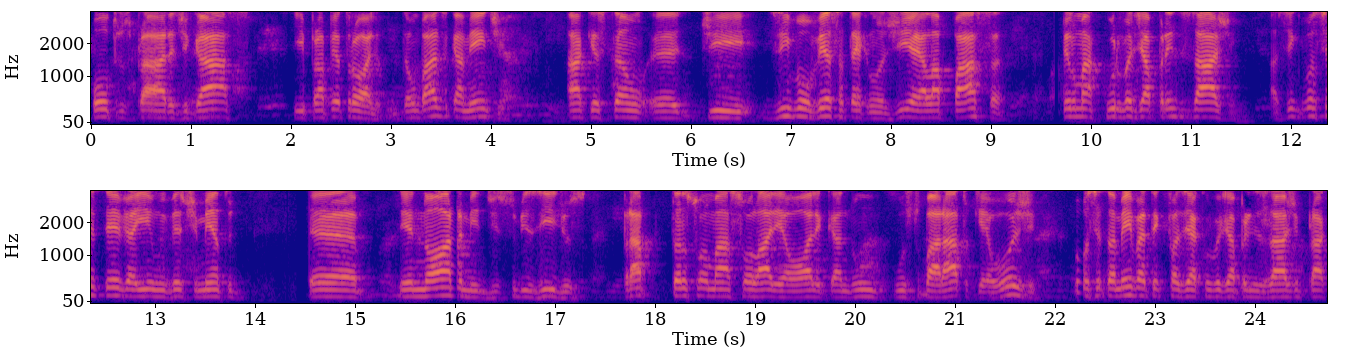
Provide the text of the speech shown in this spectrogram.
outros para a área de gás e para petróleo. Então, basicamente, a questão é, de desenvolver essa tecnologia, ela passa por uma curva de aprendizagem. Assim que você teve aí um investimento é, enorme de subsídios para transformar solar e eólica num custo barato, que é hoje, você também vai ter que fazer a curva de aprendizagem para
